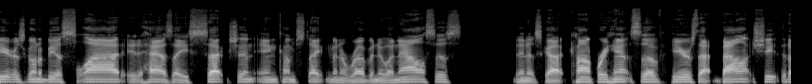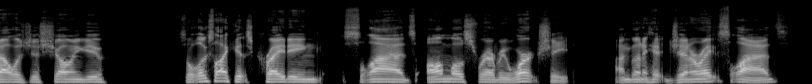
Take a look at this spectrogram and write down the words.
Here is going to be a slide. It has a section, income statement and revenue analysis. Then it's got comprehensive. Here's that balance sheet that I was just showing you. So it looks like it's creating slides almost for every worksheet. I'm going to hit generate slides.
